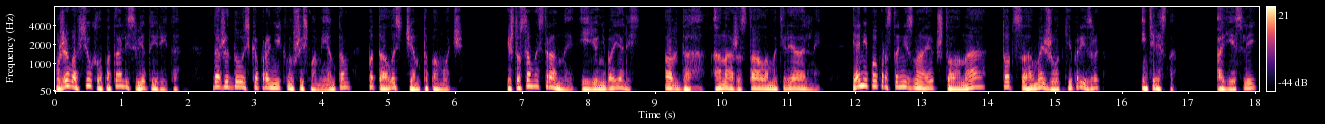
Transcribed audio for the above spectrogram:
уже вовсю хлопотали Света и Рита. Даже Доська, проникнувшись моментом, пыталась чем-то помочь. И что самое странное, ее не боялись. Ах да, она же стала материальной, и они попросту не знают, что она тот самый жуткий призрак. Интересно, а если...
